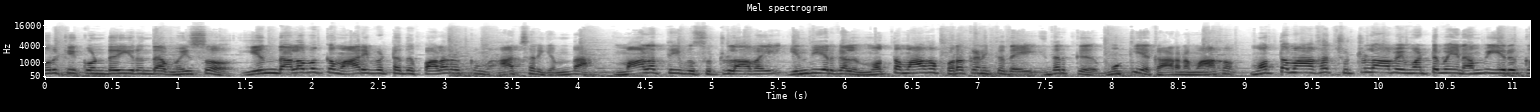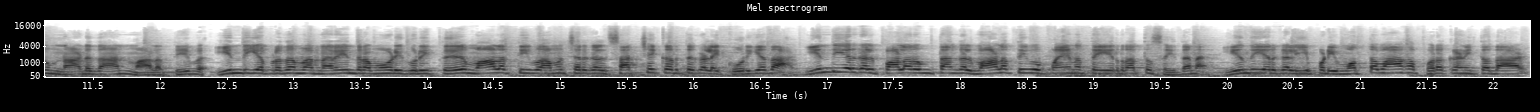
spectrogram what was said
முறுக்கிக் கொண்டு இருந்த முய்சு இந்த அளவுக்கு மாறிவிட்டது பலருக்கும் ஆச்சரியம்தான். மாலத்தீவு சுற்றுலாவை இந்தியர்கள் மொத்தமாக புறக்கணித்ததே இதற்கு முக்கிய காரணமாகும். மொத்தமாக சுற்றுலாவை மட்டுமே நம்பியிருக்கும் நாடுதான் மாலத்தீவு. இந்திய பிரதமர் நரேந்திர மோடி குறித்து மாலத்தீவு அமைச்சர்கள் சர்ச்சை கருத்துக்களை கூறியதால் இந்தியர்கள் பலரும் தங்கள் மாலத்தீவு பயணத்தை ரத்து செய்தனர். இந்தியர்கள் இப்படி மொத்தமாக புறக்கணித்ததால்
